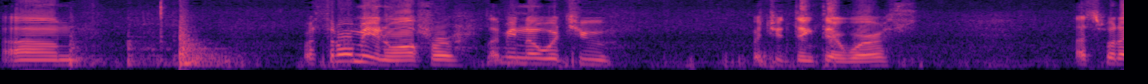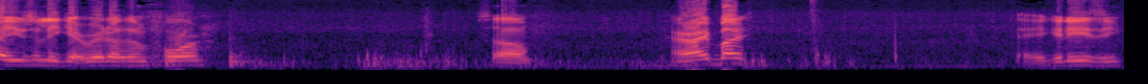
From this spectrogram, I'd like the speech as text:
Um, or throw me an offer. Let me know what you what you think they're worth. That's what I usually get rid of them for. So alright bud. Take it easy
